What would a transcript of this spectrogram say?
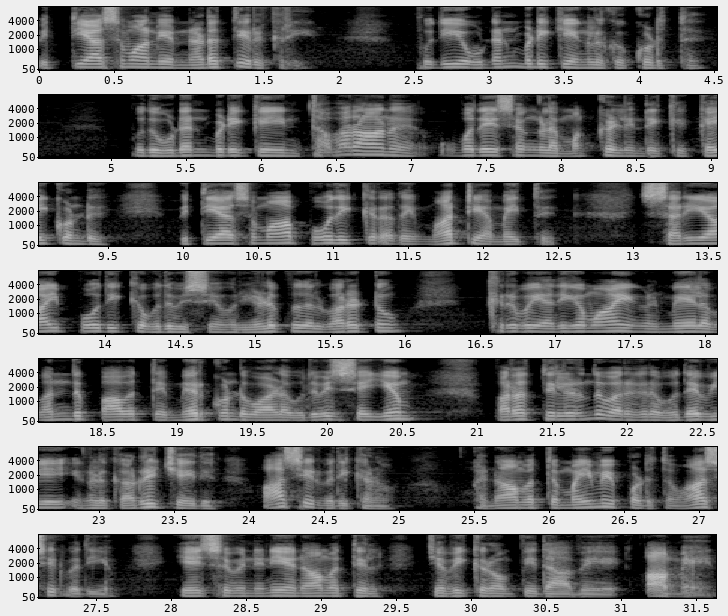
வித்தியாசமாக நீர் நடத்தி இருக்கிறீர். புதிய உடன்படிக்கை எங்களுக்கு கொடுத்து புது உடன்படிக்கையின் தவறான உபதேசங்களை மக்கள் இன்றைக்கு கை கொண்டு வித்தியாசமாக போதிக்கிறதை மாற்றி அமைத்து சரியாய் போதிக்க உதவி செய்யும் ஒரு எழுப்புதல் வரட்டும். கிருபை அதிகமாக எங்கள் மேலே வந்து பாவத்தை மேற்கொண்டு வாழ உதவி செய்யும். பரத்திலிருந்து வருகிற உதவியை எங்களுக்கு அருள் செய்து ஆசீர்வதிக்கணும். உங்கள் நாமத்தை மைமைப்படுத்தும் ஆசீர்வதியும். இயேசுவின் இனிய நாமத்தில் ஜெபிக்கிறோம் பிதாவே. ஆமேன்.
